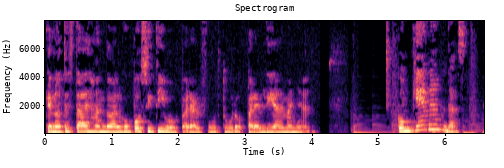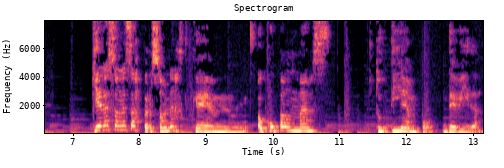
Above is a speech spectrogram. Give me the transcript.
que no te está dejando algo positivo para el futuro, para el día de mañana. ¿Con quién andas? ¿Quiénes son esas personas que mm, ocupan más tu tiempo de vida?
